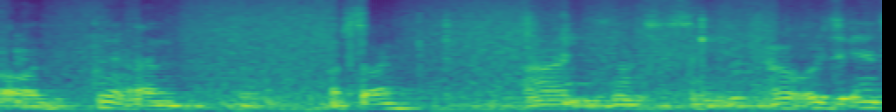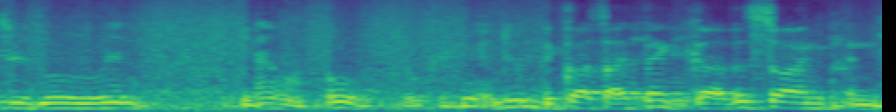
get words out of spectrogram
Uh, and I'm sorry. Right, he's going to sing. Oh, is the answer is blown in the wind? That one. Oh, okay. Because I think uh, this song, and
